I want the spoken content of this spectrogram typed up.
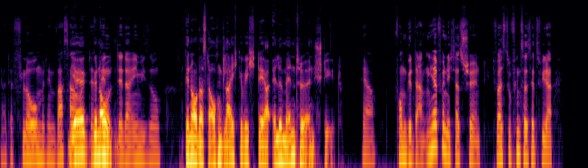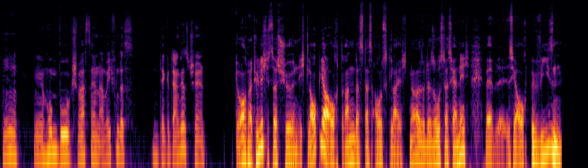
Ja, der Flow mit dem Wasser Ja, und der genau. Wind, der da irgendwie so, Genau, dass da auch ein Gleichgewicht der Elemente entsteht. ja. Vom Gedanken her finde ich das schön. Ich weiß, du findest das jetzt wieder hm, Humbug, Schwachsinn, aber ich finde das, der Gedanke ist schön. Doch, natürlich ist das schön. Ich glaube ja auch dran, dass das ausgleicht. Ne? Also so ist das ja nicht. Ist ja auch bewiesen,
